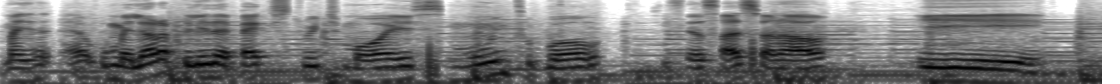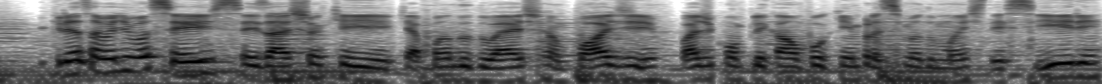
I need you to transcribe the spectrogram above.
mas é, o melhor apelido é Backstreet Boys, muito bom, sensacional. E eu queria saber de vocês, vocês acham que, que a banda do West Ham pode, pode complicar um pouquinho para cima do Manchester City?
